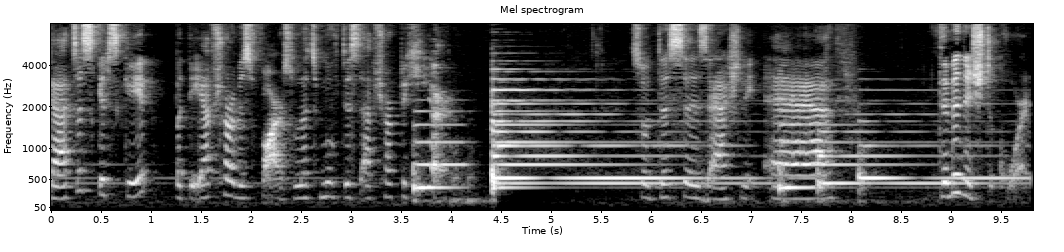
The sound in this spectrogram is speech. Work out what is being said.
That's a skip skip, but the F sharp is far. So let's move this F sharp to here. So this is actually F diminished chord,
